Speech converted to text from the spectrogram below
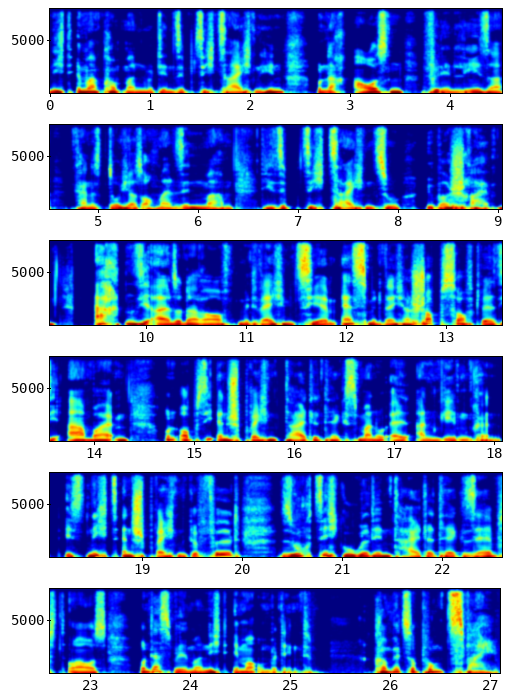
Nicht immer kommt man mit den 70 Zeichen hin und nach außen für den Leser kann es durchaus auch mal Sinn machen, die 70 Zeichen zu überschreiben. Achten Sie also darauf, mit welchem CMS, mit welcher Shop-Software Sie arbeiten und ob Sie entsprechend Titeltext manuell angeben können. Ist nichts entsprechend gefüllt, sucht sich Google den Titeltag selbst aus und das will man nicht immer unbedingt. Kommen wir zu Punkt 2,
